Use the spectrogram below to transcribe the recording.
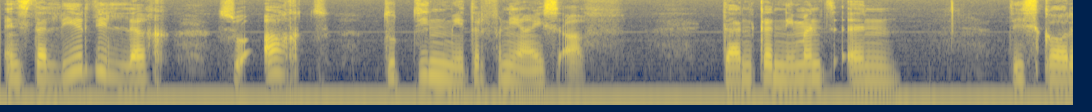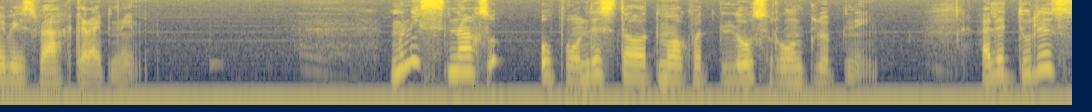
Installeer die lig so 8 tot 10 meter van die huis af. Dan kan niemand in die skade wees wegkryp nie. Moe nie s'nachts op hondestaat maak wat los rondloop nie. Hulle doel is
